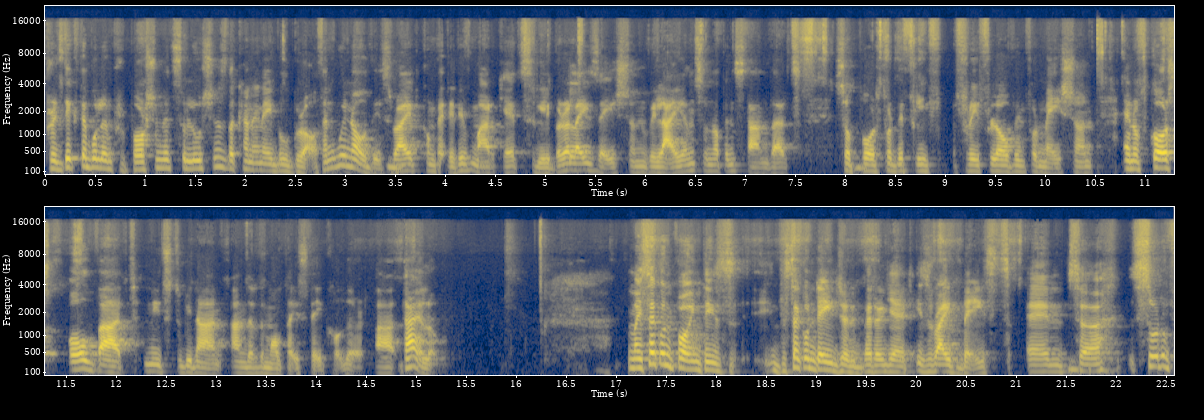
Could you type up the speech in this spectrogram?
predictable and proportionate solutions that can enable growth. And we know this, mm-hmm. right? Competitive markets, liberalization, reliance on open standards, support for the free, free flow of information. And of course, all that needs to be done under the multi stakeholder uh, dialogue. My second point is the second danger, better yet, is right based. And uh, sort of,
